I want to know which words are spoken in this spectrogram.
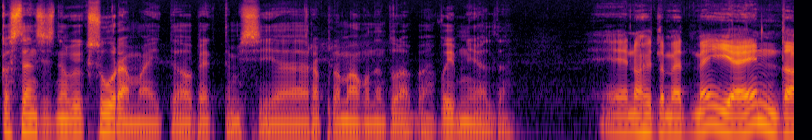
kas see on siis nagu üks suuremaid objekte, mis siia Rapla maakonda tuleb, võib nii öelda? Noh, ütleme, et meie enda,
